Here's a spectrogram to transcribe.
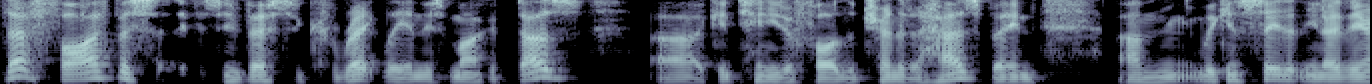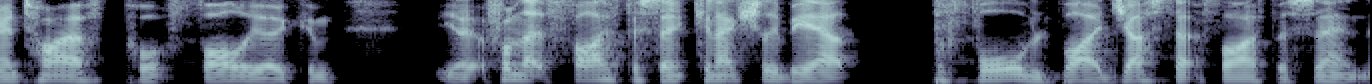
That five percent, if it's invested correctly, and this market does uh, continue to follow the trend that it has been, um, we can see that you know the entire portfolio can, you know, from that five percent can actually be outperformed by just that five percent.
